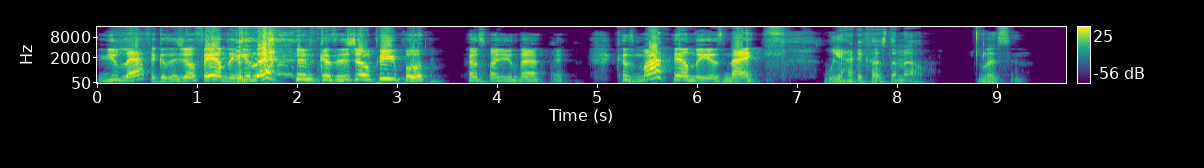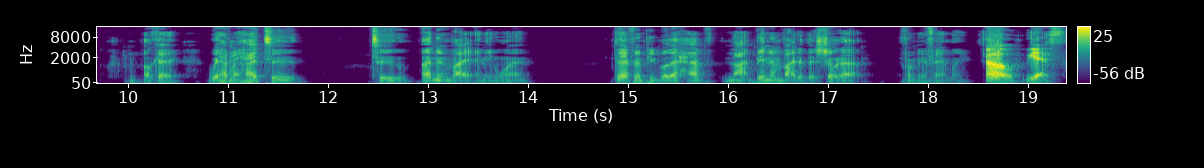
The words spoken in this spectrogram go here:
You laughing because it's your family. You laughing because it's your people. That's why you laughing. Because my family is nice. we had to cuss them out. Listen. Okay, we haven't had to to uninvite anyone. There have been people that have not been invited that showed up from your family. Oh yes,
